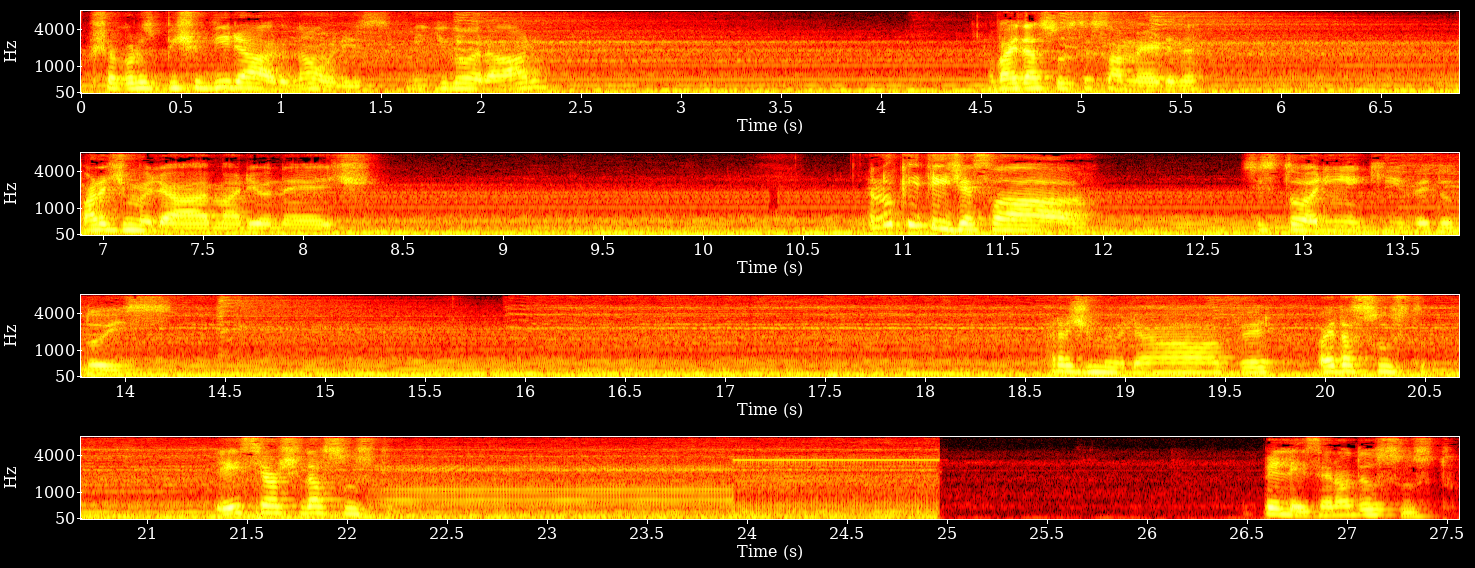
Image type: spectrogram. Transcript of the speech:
Puxa, agora os bichos viraram. Não, eles me ignoraram. Vai dar susto essa merda, né? Para de me olhar, marionete. Eu nunca entendi essa... Essa historinha aqui, velho, do 2. Para de me olhar, velho. Vai dar susto. Esse eu acho que dá susto. Beleza, não deu susto.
